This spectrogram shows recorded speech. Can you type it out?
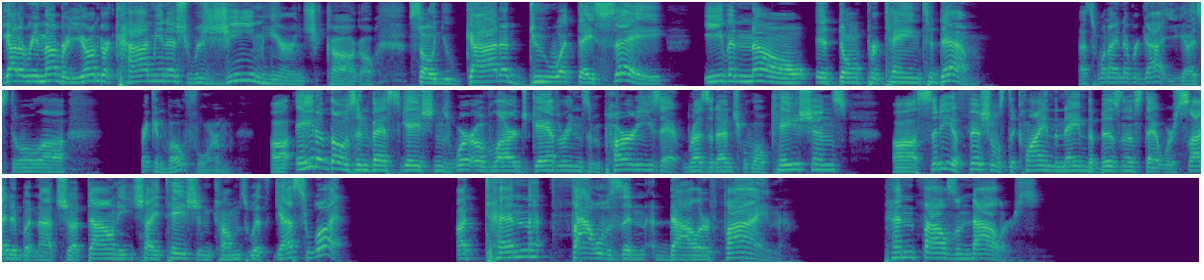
You got to remember, you're under communist regime here in Chicago. So you got to do what they say, even though it don't pertain to them. That's what I never got. You guys still uh, freaking vote for him. Uh, eight of those investigations were of large gatherings and parties at residential locations. Uh, city officials declined to name the business that were cited but not shut down. Each citation comes with, guess what? A $10,000 fine. $10,000.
